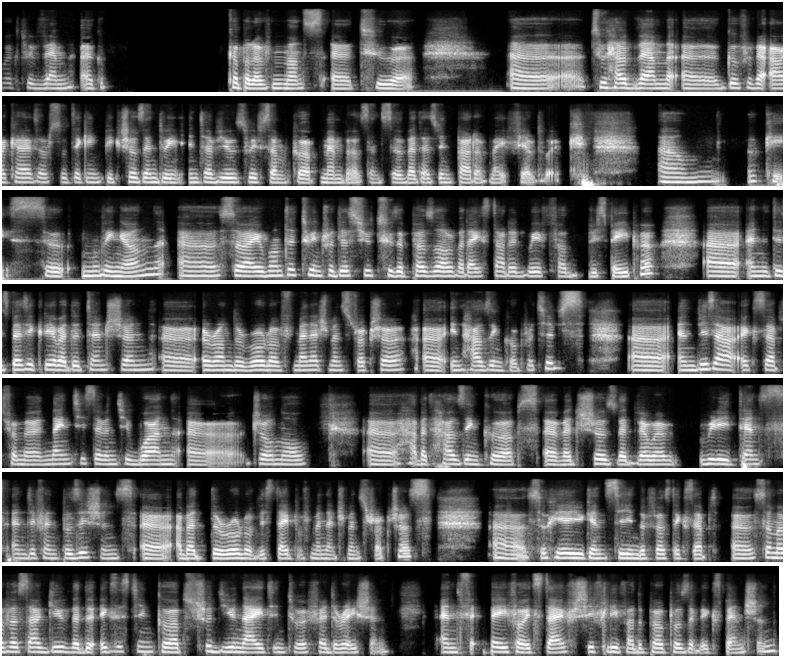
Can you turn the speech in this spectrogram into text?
worked with them a couple of months uh, to uh, uh, to help them uh, go through their archives, also taking pictures and doing interviews with some co-op members. And so that has been part of my fieldwork. Um, Okay, so moving on. Uh, so I wanted to introduce you to the puzzle that I started with for this paper. Uh, and it is basically about the tension uh, around the role of management structure uh, in housing cooperatives. Uh, and these are excerpts from a 1971 uh, journal about housing co-ops that shows that there were really tense and different positions uh, about the role of this type of management structures. Uh, so here you can see in the first excerpt, uh, some of us argue that the existing co-ops should unite into a federation and pay for its staff chiefly for the purpose of expansion.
